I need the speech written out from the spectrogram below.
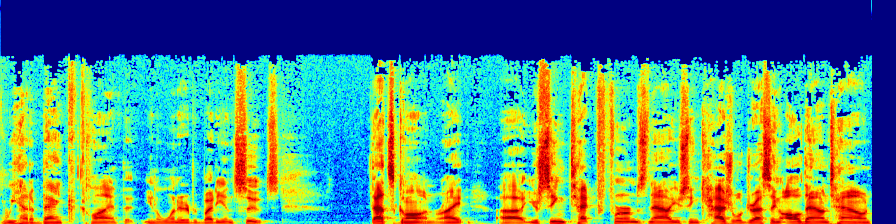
We had a bank client that, you know, wanted everybody in suits that's gone, right? Uh, you're seeing tech firms now, you're seeing casual dressing all downtown.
